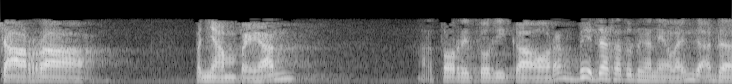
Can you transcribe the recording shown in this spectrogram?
Cara penyampaian atau retorika orang beda satu dengan yang lain, nggak ada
